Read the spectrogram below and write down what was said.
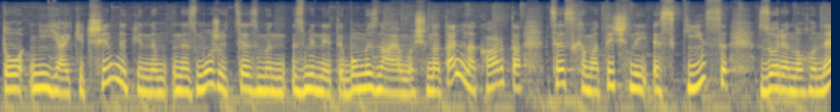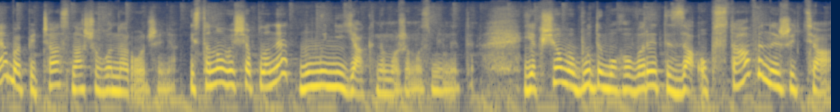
то ніякі чинники не, не зможуть це змін- змінити. Бо ми знаємо, що натальна карта це схематичний ескіз зоряного неба під час нашого народження. І становище планет ну ми ніяк не можемо змінити. Якщо ми будемо говорити за обставини життя,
